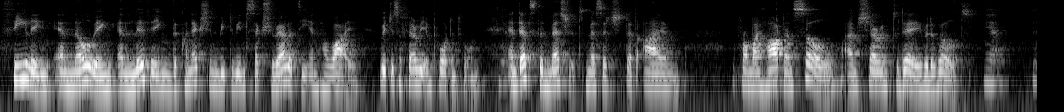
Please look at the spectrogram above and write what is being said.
feeling and knowing and living the connection between sexuality and Hawaii, which is a very important one. Yeah. And that's the message message that I'm from my heart and soul I'm sharing today with the world. Yeah, yeah.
